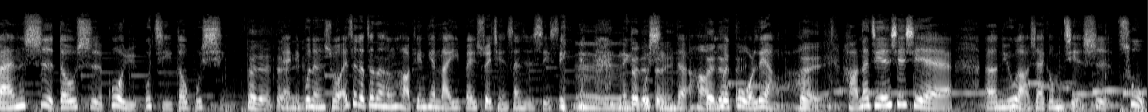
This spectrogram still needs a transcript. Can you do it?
凡事都是过与不及都不行。对对对，你不能说，哎，这个真的很好，天天来一杯，睡前三十 CC，嗯，那个不行的哈，你会过量了。对，好，那今天谢谢呃女巫老师来给我们解释醋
